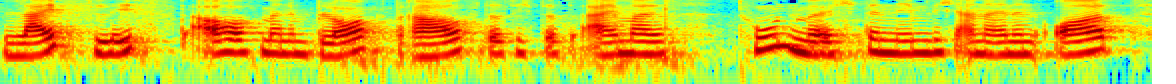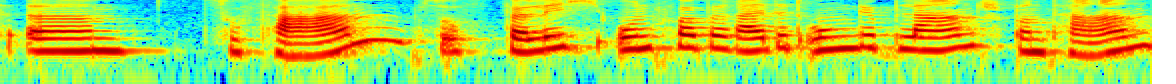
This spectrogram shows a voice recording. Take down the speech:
Live-List, auch auf meinem Blog drauf, dass ich das einmal tun möchte, nämlich an einen Ort ähm, zu fahren, so völlig unvorbereitet, ungeplant, spontan,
